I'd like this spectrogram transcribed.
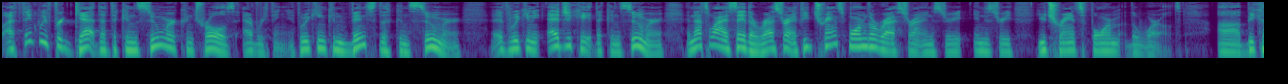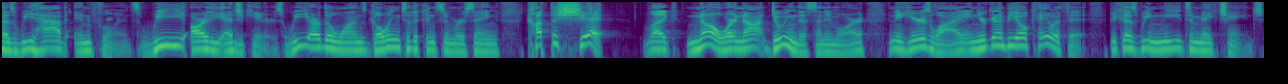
I think we forget that the consumer controls everything. If we can convince the consumer, if we can educate the consumer, and that's why I say the restaurant, if you transform the restaurant industry, industry, you transform the world. Uh, because we have influence. We are the educators. We are the ones going to the consumer saying, cut the shit. Like, no, we're not doing this anymore. And here's why. And you're going to be okay with it because we need to make change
